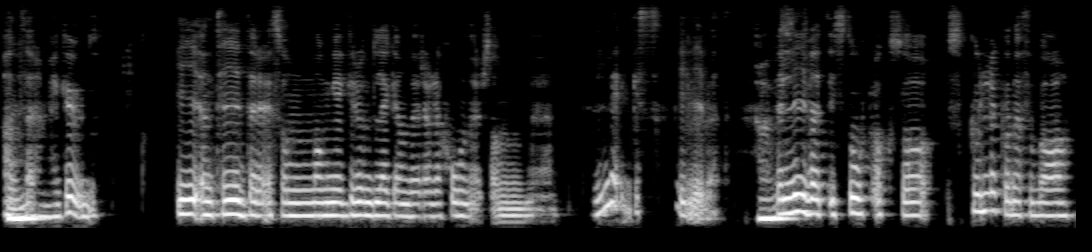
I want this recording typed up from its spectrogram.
Att mm. så här, men gud, i en tid där det är så många grundläggande relationer som eh, läggs i livet. Mm. Där livet i stort också skulle kunna få vara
